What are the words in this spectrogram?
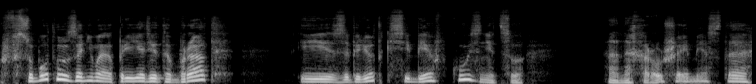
В субботу за ним приедет брат и заберет к себе в кузницу, а на хорошее место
